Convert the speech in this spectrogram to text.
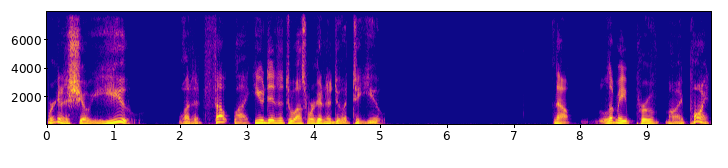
We're going to show you what it felt like. You did it to us, we're going to do it to you. Now, let me prove my point.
